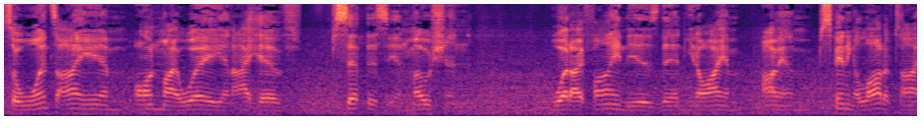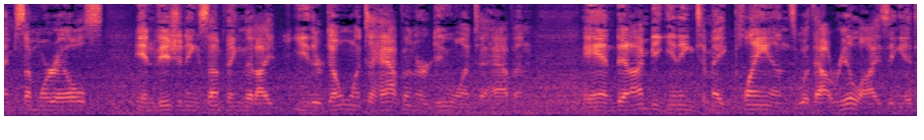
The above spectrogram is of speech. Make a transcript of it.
So once I am on my way and I have set this in motion, what I find is then you know I am I am spending a lot of time somewhere else envisioning something that I either don't want to happen or do want to happen. And then I'm beginning to make plans without realizing it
